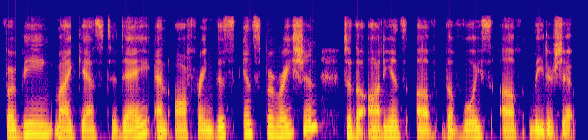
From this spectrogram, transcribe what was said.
for being my guest today and offering this inspiration to the audience of The Voice of Leadership.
